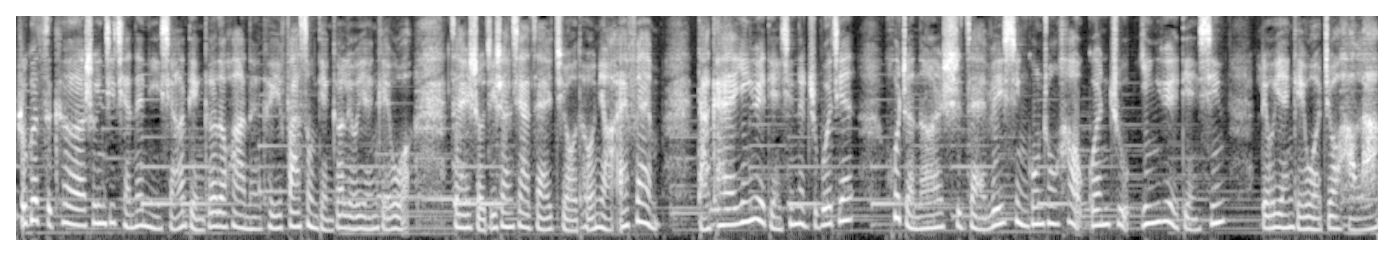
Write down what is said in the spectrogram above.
如果此刻收音机前的你想要点歌的话呢，可以发送点歌留言给我，在手机上下载九头鸟 FM，打开音乐点心的直播间，或者呢是在微信公众号关注音乐点心，留言给我就好啦。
